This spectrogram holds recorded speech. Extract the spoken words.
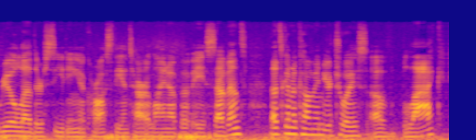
real leather seating across the entire lineup of A7s. That's gonna come in your choice of black,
